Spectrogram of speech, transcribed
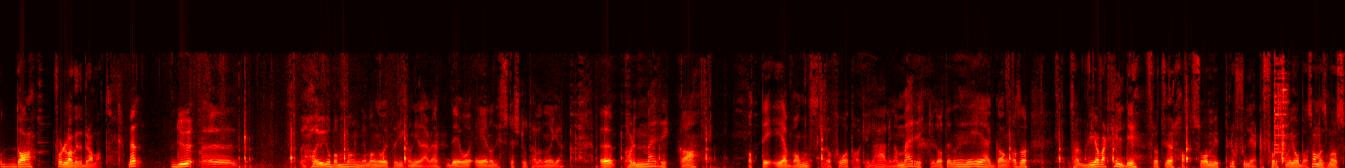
Og da får du lage det bra mat. Men du øh, har jo jobba mange mange år på Rika Nidelven. Det er jo en av de største hotellene i Norge. Uh, har du merka at det er vanskelig å få tak i lærlinger? Merker du at det er noen nedgang? Altså, Så vi har vært heldige for at vi har hatt så mye profilerte folk som har jobba sammen med oss.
